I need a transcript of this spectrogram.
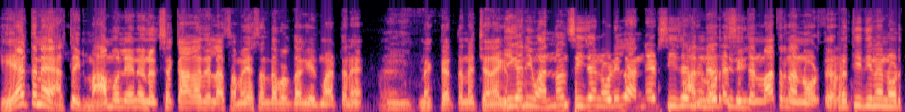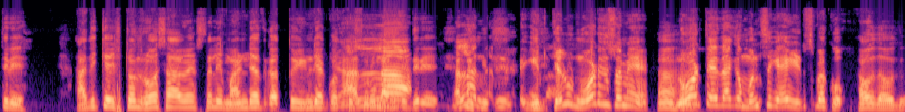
ಹೇಳ್ತಾನೆ ಅಷ್ಟೇ ಇದು ಮಾಮೂಲಿ ಏನು ನಗ್ಸಕ್ ಆಗೋದಿಲ್ಲ ಸಮಯ ಸಂದರ್ಭದಾಗ ಇದ್ ಮಾಡ್ತಾನೆ. ನಗ್ತಾ ಇರ್ತಾನೆ ಚೆನ್ನಾಗಿ ಈಗ ನೀವು ಹನ್ನೊಂದು ಸೀಸನ್ ನೋಡಿಲ್ಲ ಹನ್ನೆರಡು ಸೀಸನ್ ಸೀಸನ್ ಮಾತ್ರ ನಾನು ನೋಡ್ತಾ ಇರೋದು. ಪ್ರತಿದಿನ ನೋಡ್ತೀರಿ? ಅದಕ್ಕೆ ಇಷ್ಟೊಂದು ರೋಸ ಆವೇಶದಲ್ಲಿ ಮಂಡ್ಯದ ಗತ್ತು ಇಂಡಿಯಾ ಗೊತ್ತು ಅಲ್ಲ. ಇದು ಕೆಲವು ನೋಡಿದ್ರಿ ಸ್ವಾಮಿ. ನೋಡ್ತಾ ಇದ್ದಾಗ ಮನ್ಸಿಗೆ ಇಡ್ಸ್ಬೇಕು. ಹೌದೌದು.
